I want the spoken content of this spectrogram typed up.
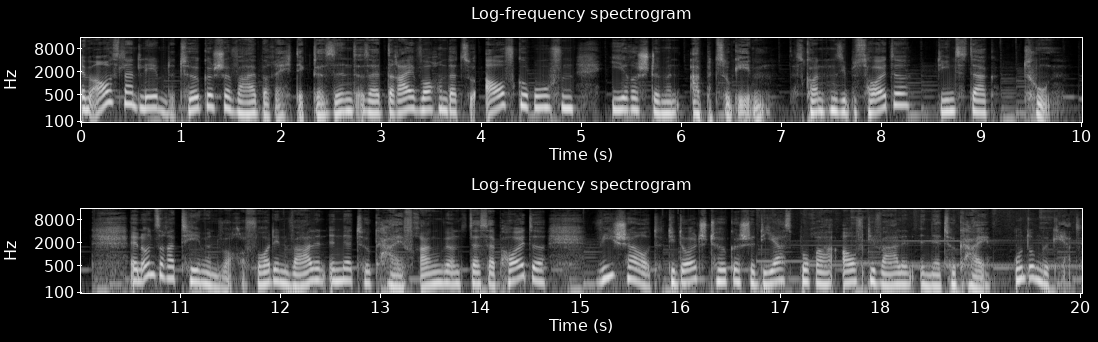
Im Ausland lebende türkische Wahlberechtigte sind seit drei Wochen dazu aufgerufen, ihre Stimmen abzugeben. Das konnten sie bis heute, Dienstag, tun. In unserer Themenwoche vor den Wahlen in der Türkei fragen wir uns deshalb heute, wie schaut die deutsch-türkische Diaspora auf die Wahlen in der Türkei und umgekehrt.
